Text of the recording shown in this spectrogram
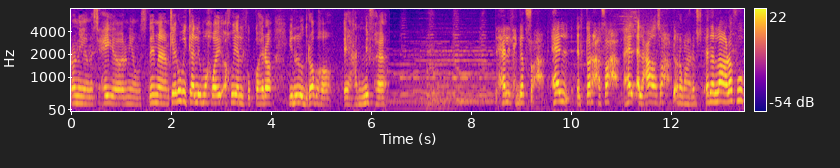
رانيا مسيحية رانيا مسلمة كانوا بيكلموا اخويا أخويا اللي في القاهرة يقولوا له اضربها إيه، عنفها هل الحجاب صح؟ هل الطرحة صح؟ هل قلعها صح؟ أنا ما أعرفش أنا اللي أعرفه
